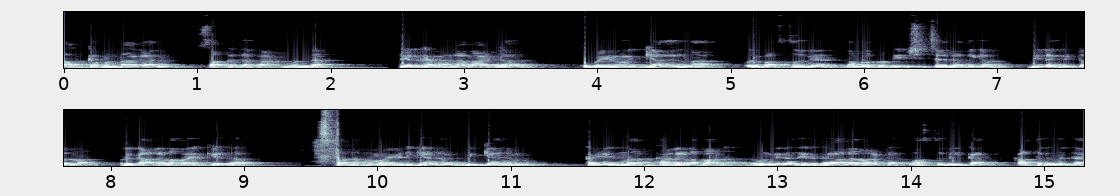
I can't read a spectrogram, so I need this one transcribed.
തർക്കമുണ്ടാകാനും സാധ്യത കാണുന്നുണ്ട്. ദീർഘകാലമായിട്ട് ഉപയോഗിക്കാതിരുന്ന ഒരു വസ്തുവിന് നമ്മൾ പ്രതീക്ഷിച്ചതിലധികം വില കിട്ടുന്ന ഒരു കാലയളവായിരിക്കും ഇത്. സ്ഥലം മേടിക്കാനും വിൽക്കാനും കഴിയുന്ന കാലയളവാണ്. അതുകൊണ്ട് തന്നെ ദീർഘകാലമായിട്ട് വസ്തു വിൽക്കാൻ കാത്തിരുന്നിട്ട്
